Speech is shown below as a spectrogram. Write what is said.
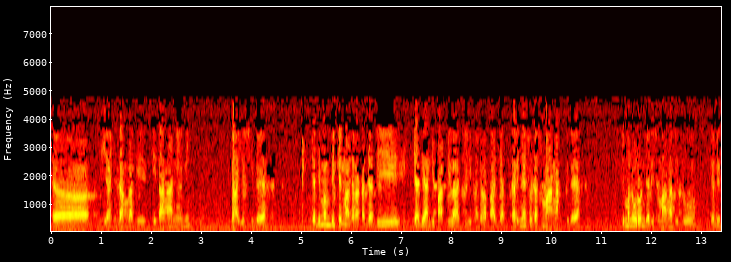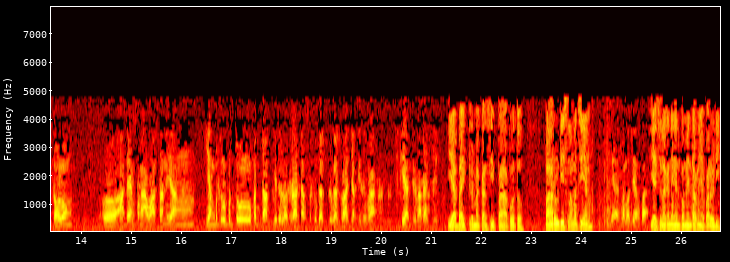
eh, yang sedang lagi ditangani ini, gayus gitu ya. Jadi membuat masyarakat jadi jadi antipati lagi masalah pajak. Tadinya sudah semangat gitu ya, jadi menurun jadi semangat itu. Jadi tolong eh, ada yang pengawasan yang yang betul-betul ketat gitu loh terhadap petugas-petugas pajak itu Pak. Sekian terima kasih. Ya, baik, terima kasih Pak Putu. Pak Rudi selamat siang. Ya, selamat siang Pak. Ya, silakan dengan komentarnya Pak Rudi.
